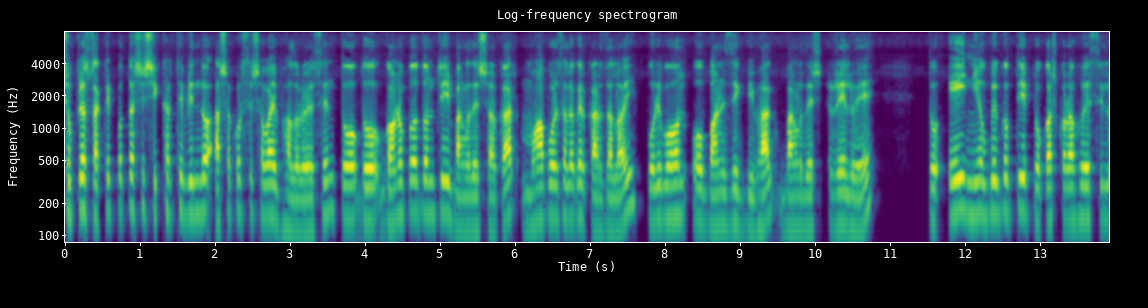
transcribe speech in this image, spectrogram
সুপ্রিয় চাকরি প্রত্যাশী শিক্ষার্থীবৃন্দ, আশা করছি সবাই ভালো রয়েছেন। তো তো গণপ্রজাতন্ত্রী বাংলাদেশ সরকার, মহাপরিচালকের কার্যালয়, পরিবহন ও বাণিজ্যিক বিভাগ, বাংলাদেশ রেলওয়ে। তো এই নিয়োগ বিজ্ঞপ্তি প্রকাশ করা হয়েছিল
